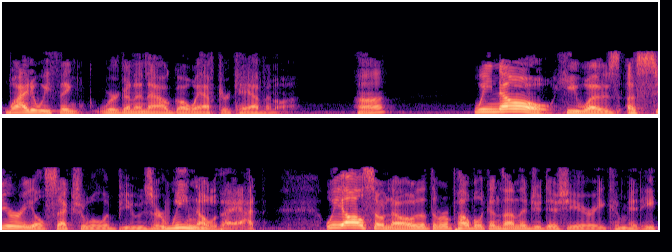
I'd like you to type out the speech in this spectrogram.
why do we think we're going to now go after Kavanaugh? Huh? We know he was a serial sexual abuser. We know that. We also know that the Republicans on the Judiciary Committee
